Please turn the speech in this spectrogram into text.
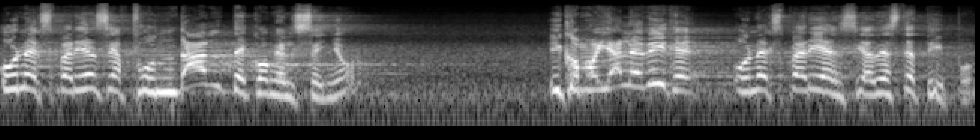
una experiencia fundante con el Señor. Y como ya le dije, una experiencia de este tipo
